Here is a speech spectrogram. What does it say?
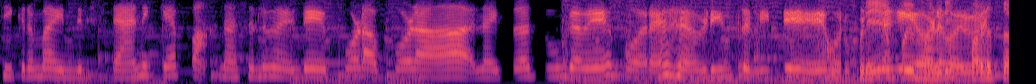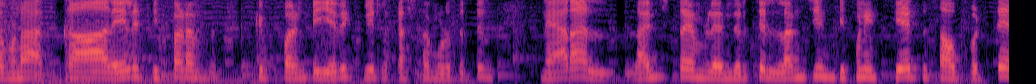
சீக்கிரமா எந்திரிச்சிட்டேன்னு கேட்பான் நான் சொல்லுவேன் டேய் போடா போடா. நான் இப்பதான் தூங்கவே போறேன். அப்படின்னு சொல்லிட்டு ஒரு வருவேன். படுத்தோம்னா காலையில டிஃபனை ஸ்கிப் பண்ணிட்டு எதுக்கு வீட்டுல கஷ்டம் கொடுத்துட்டு நேரா லஞ்ச் டைம்ல எந்திரிச்சு லஞ்சையும் டிஃபனையும் சேர்த்து சாப்பிட்டு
